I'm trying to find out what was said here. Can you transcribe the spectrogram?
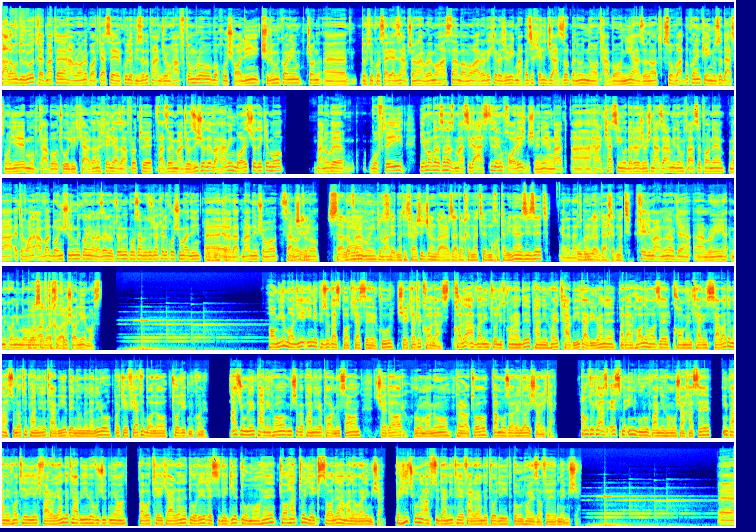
سلام و درود خدمت همراهان پادکست هرکول اپیزود 57 رو با خوشحالی شروع می‌کنیم. چون دکتر کوسری عزیز همچنان همراه ما هستن و ما قراره که راجع به یک مبحث خیلی جذاب به نام ناتوانی عضلات صحبت بکنیم که این روزا دستمایه محتوا تولید کردن خیلی از افراد توی فضای مجازی شده و همین باعث شده که ما بنا به گفته ای یه مقدار اصلا از مسیر اصلی داریم خارج میشیم. یعنی انقدر هر کسی رو داره راجبش نظر میده متاسفانه و اتفاقا اول با این شروع می‌کنیم و نظر دکتر رو می‌پرسم. دکتر جان خیلی خوش اومدین. ارادتمندیم. شما سلامتون رو سلام. که من خدمت فرشید جان و عرض ادب خدمت مخاطبین عزیزت. قربون در خدمتی. خیلی ممنونم که همراهی می‌کنیم با ما و باعث خوشحالی ماست. حامی مالی این اپیزود از پادکست هرکول شرکت کاله است. کاله اولین تولید کننده پنیرهای طبیعی در ایرانه و در حال حاضر کاملترین سبد محصولات پنیر طبیعی بین‌المللی رو با کیفیت بالا تولید می‌کنه. از جمله این پنیرها میشه به پنیر پارمسان، چدار، رومانو، پراتو و موزارلا اشاره کرد. همونطور که از اسم این گروه پنیرها مشخصه، این پنیرها طی یک فرایند طبیعی به وجود میان و با طی کردن دوره رسیدگی دو ماهه تا حتی یک ساله عمل آوری میشن و هیچ گونه افزودنی طی فرایند تولید به اونها اضافه نمیشه.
